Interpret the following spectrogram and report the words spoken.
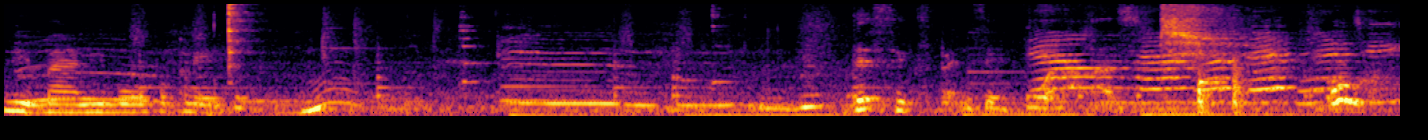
Need buy a bowl for plate. Mm. This expensive. Wow. Oh.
